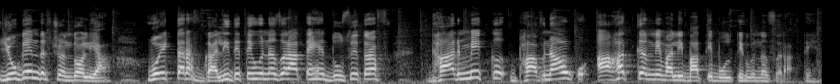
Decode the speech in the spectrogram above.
योगेंद्र चंदौलिया, वो एक तरफ़ गाली देते हुए नज़र आते हैं, दूसरी तरफ़ धार्मिक भावनाओं को आहत करने वाली बातें बोलते हुए नज़र आते हैं।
